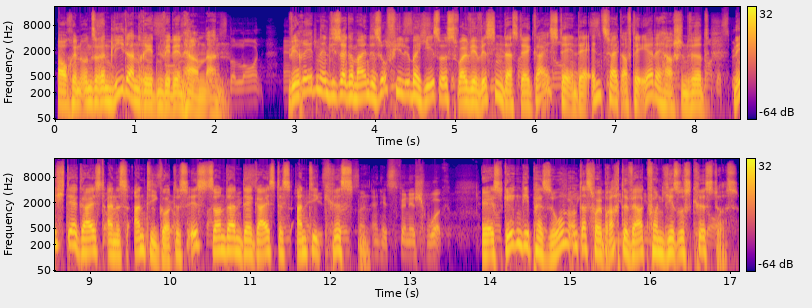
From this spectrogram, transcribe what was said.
Auch in unseren Liedern reden wir den Herrn an. Wir reden in dieser Gemeinde so viel über Jesus, weil wir wissen, dass der Geist, der in der Endzeit auf der Erde herrschen wird, nicht der Geist eines Antigottes ist, sondern der Geist des Antichristen. Er ist gegen die Person und das vollbrachte Werk von Jesus Christus.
